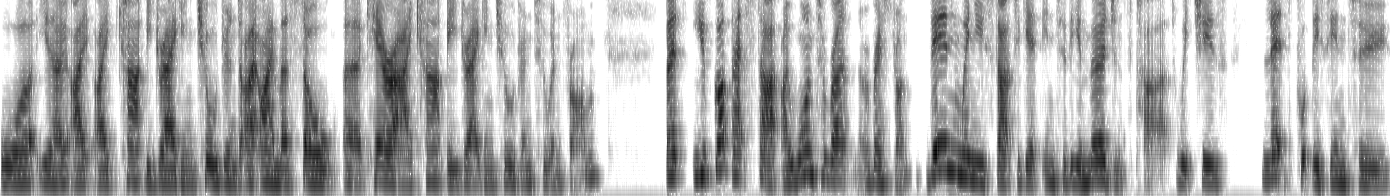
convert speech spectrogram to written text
or you know I, I can't be dragging children to, I, am a sole uh, carer i can't be dragging children to and from but you've got that start. I want to run a restaurant. Then when you start to get into the emergence part which is let's put this into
